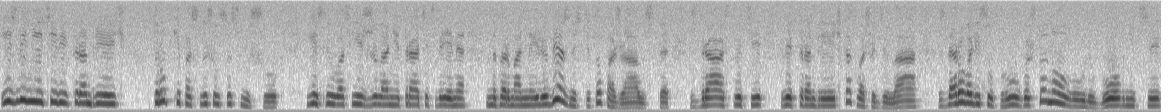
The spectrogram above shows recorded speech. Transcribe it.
«Извините, Виктор Андреевич», в трубке послышался смешок. Если у вас есть желание тратить время на формальные любезности, то пожалуйста. Здравствуйте, Виктор Андреевич, как ваши дела? Здорова ли супруга? Что нового у любовницы?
